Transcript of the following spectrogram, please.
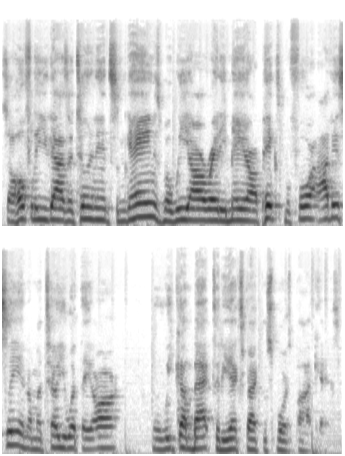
So hopefully you guys are tuning in some games, but we already made our picks before, obviously, and I'm to tell you what they are when we come back to the X Factor Sports Podcast.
